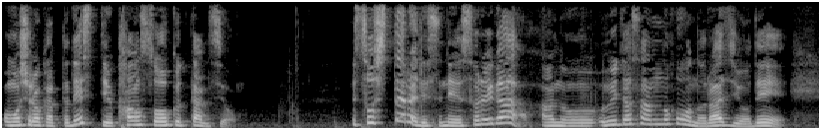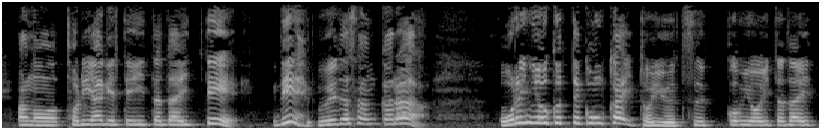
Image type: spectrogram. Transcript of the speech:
面白かったですっていう感想を送ったんですよ。そしたらですね、それが、あの、上田さんの方のラジオで、あの、取り上げていただいて、で、上田さんから、俺に送って今回というツッコミをいただい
